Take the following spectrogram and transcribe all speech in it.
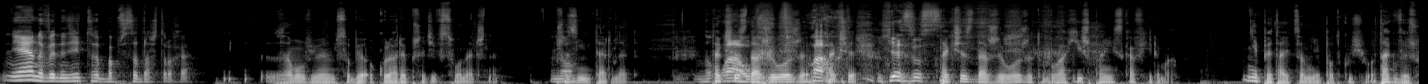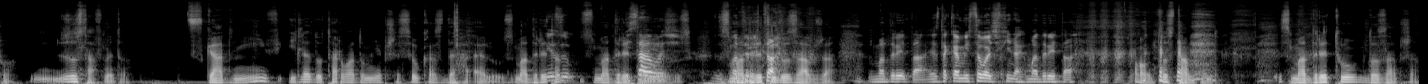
Nie, no w jeden dzień to chyba przesadasz trochę. Zamówiłem sobie okulary przeciwsłoneczne No, przez internet. no Tak wow. się zdarzyło, że Wow. tak, się, Jezus. tak się zdarzyło, że to była hiszpańska firma. Nie pytaj, co mnie podkusiło. Tak wyszło. Zostawmy to. Zgadnij, w ile dotarła do mnie przesyłka z DHL-u. Z Madryta, Jezu, z Madryta, Jezus, z z Madryta. Madrytu do Zabrza. Z Madryta. Jest taka miejscowość w Chinach, Madryta. O, to stamtąd. Z Madrytu do Zabrza.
